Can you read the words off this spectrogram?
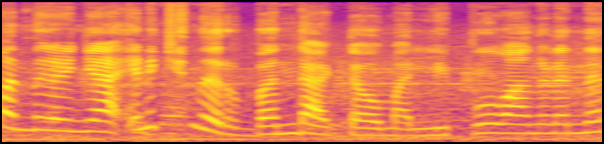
വന്നു കഴിഞ്ഞാൽ എനിക്ക് നിർബന്ധാട്ടോ മല്ലിപ്പൂ വാങ്ങണമെന്ന്.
